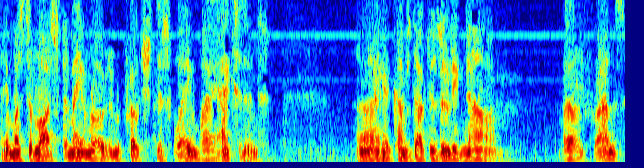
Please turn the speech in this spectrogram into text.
They must have lost the main road and approached this way by accident. Ah, here comes Dr. Zudig now. Well, Franz,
